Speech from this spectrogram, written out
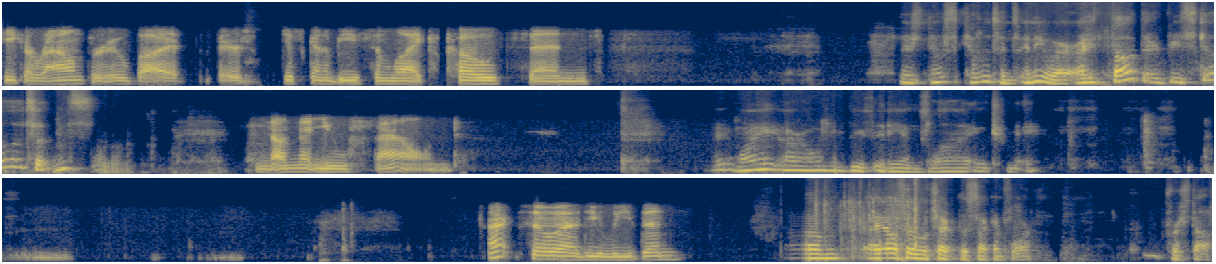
peek around through, but there's just gonna be some like coats and There's no skeletons anywhere. I thought there'd be skeletons. none that you found. Why are all of these idioms lying to me? All right. So uh, do you leave then? Um, I also will check the second floor for stuff.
